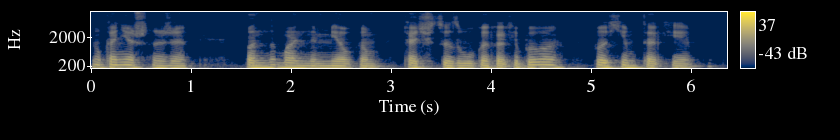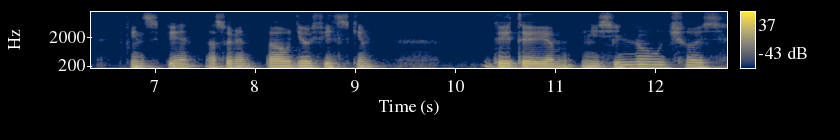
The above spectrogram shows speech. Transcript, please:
Ну, конечно же, по нормальным меркам качество звука как и было плохим, так и в принципе, особенно по аудиофильским критериям не сильно улучшилось.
